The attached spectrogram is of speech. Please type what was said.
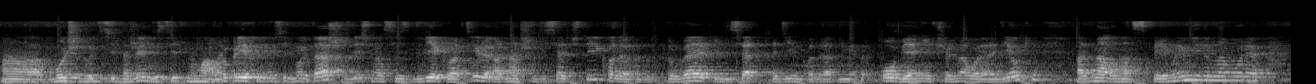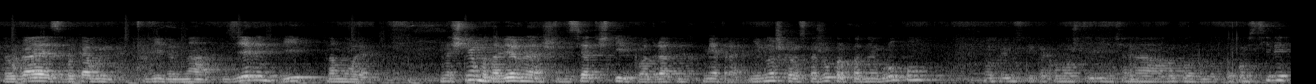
больше 20 этажей действительно мало. Мы приехали на седьмой этаж, здесь у нас есть две квартиры, одна 64 квадрата, другая 51 квадратный метр. Обе они в черновой отделке, одна у нас с прямым видом на море, другая с боковым видом на зелень и на море. Начнем мы, наверное, 64 квадратных метра. Немножко расскажу про входную группу. Ну, в принципе, как вы можете видеть, она выполнена в таком стиле,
